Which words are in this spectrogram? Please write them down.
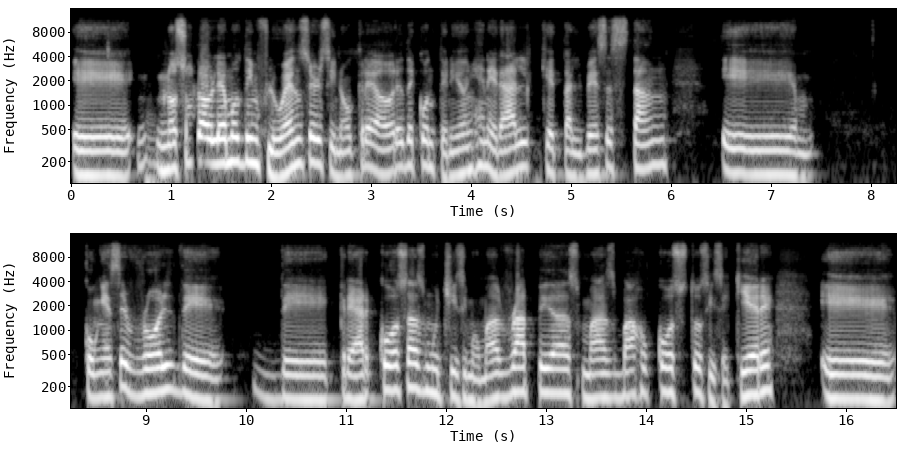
Eh, no solo hablemos de influencers, sino creadores de contenido en general que tal vez están eh, con ese rol de, de, crear cosas muchísimo más rápidas, más bajo costo, si se quiere. Eh,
